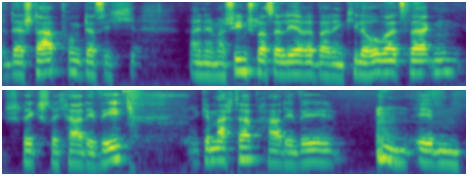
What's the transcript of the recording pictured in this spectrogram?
der Startpunkt, dass ich eine Maschinenschlosserlehre bei den Kieler Howaldswerken, Schrägstrich HDW, gemacht habe. HDW eben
